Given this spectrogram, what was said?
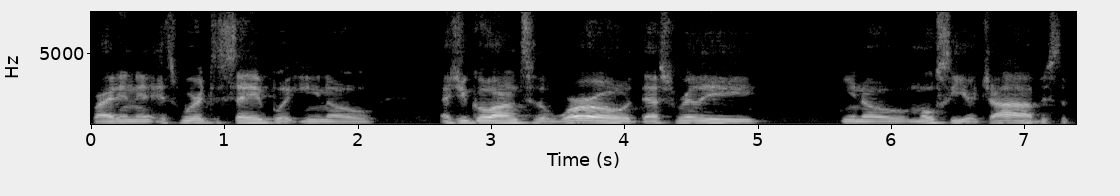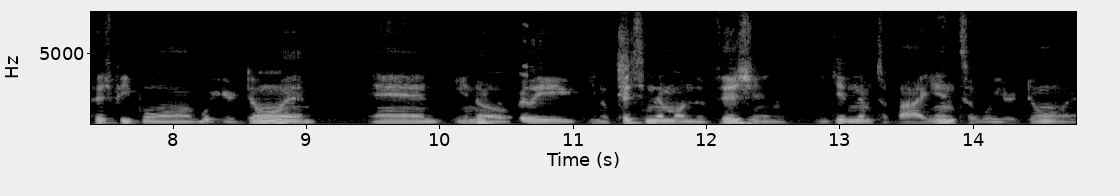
right? And it, it's weird to say, but you know, as you go out into the world, that's really, you know, most of your job is to pitch people on what you're doing, and you know, mm-hmm. really, you know, pitching them on the vision and getting them to buy into what you're doing.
